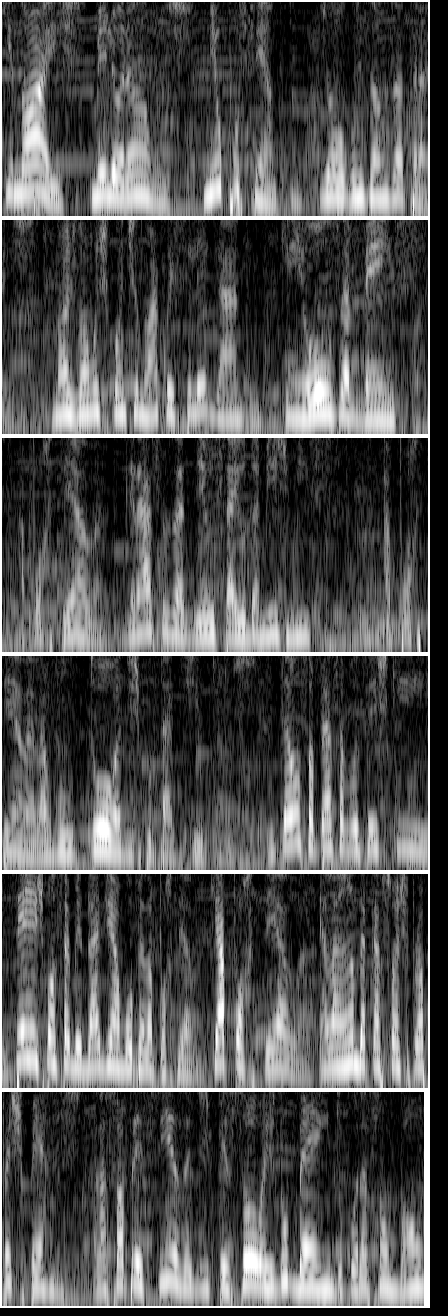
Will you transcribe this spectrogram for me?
que nós melhoramos mil por cento de alguns anos atrás. Nós vamos continuar com esse legado. Quem ousa vence. A Portela, graças a Deus, saiu da mesmice. A Portela, ela voltou a disputar títulos. Então, só peço a vocês que tenham responsabilidade e amor pela Portela. Que a Portela, ela anda com as suas próprias pernas. Ela só precisa de pessoas do bem, do coração bom,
